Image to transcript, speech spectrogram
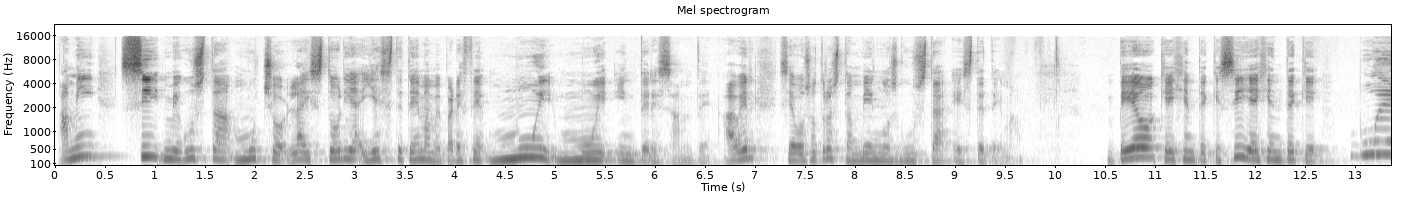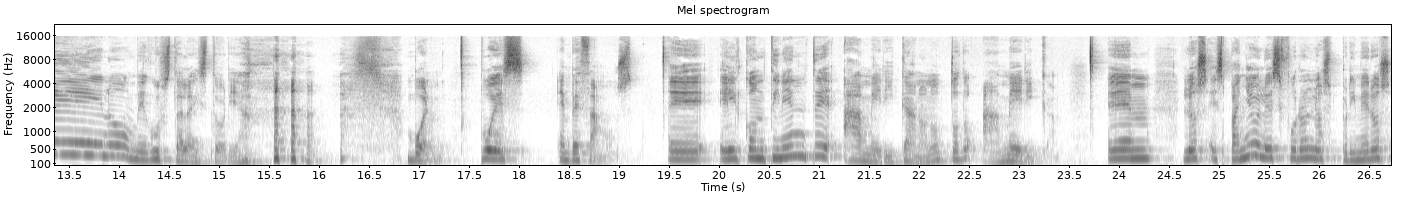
A mí sí me gusta mucho la historia y este tema me parece muy, muy interesante. A ver si a vosotros también os gusta este tema. Veo que hay gente que sí y hay gente que, bueno, me gusta la historia. bueno, pues empezamos. Eh, el continente americano, ¿no? Todo América. Em, los españoles fueron los primeros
